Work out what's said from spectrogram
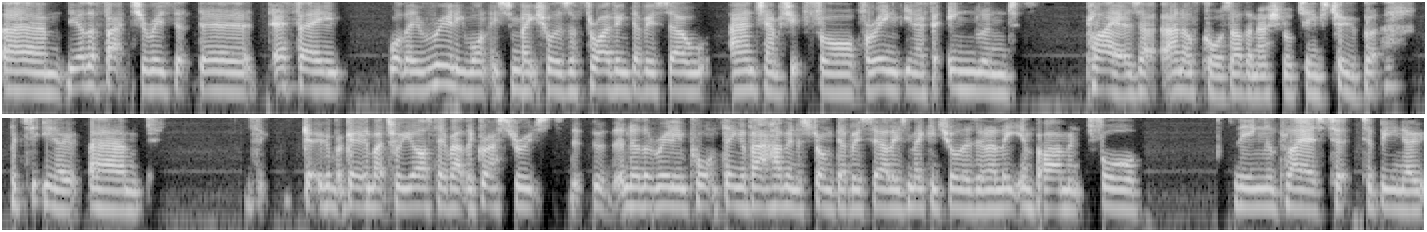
um, the other factor is that the FA what they really want is to make sure there's a thriving WSL and Championship for for you know for England players and of course other national teams too. But but you know. Um, going back to what you asked about the grassroots, another really important thing about having a strong WSL is making sure there's an elite environment for the England players to, to be you know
